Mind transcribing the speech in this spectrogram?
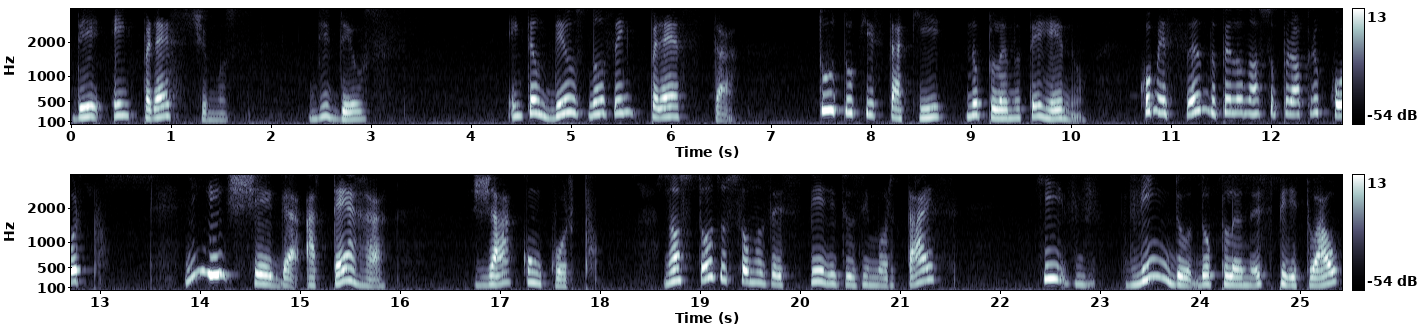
de empréstimos de Deus. Então Deus nos empresta tudo o que está aqui no plano terreno, começando pelo nosso próprio corpo. Ninguém chega à Terra já com o corpo. Nós todos somos espíritos imortais que, vindo do plano espiritual,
